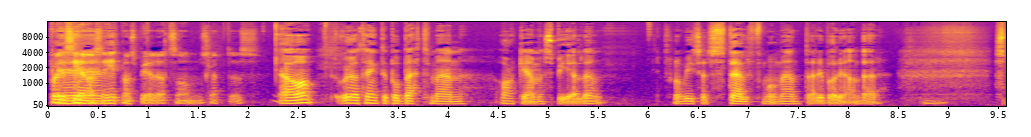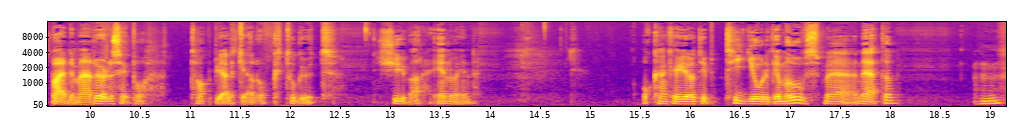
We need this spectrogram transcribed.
På det Eh. senaste Hitman-spelet som släpptes. Ja, och jag tänkte på Batman Arkham-spelen. För de visade ett stealth-moment där i början där Spiderman rörde sig på takbjälkar och tog ut tjuvar en och en. Och han kan göra typ tio olika moves med näten.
